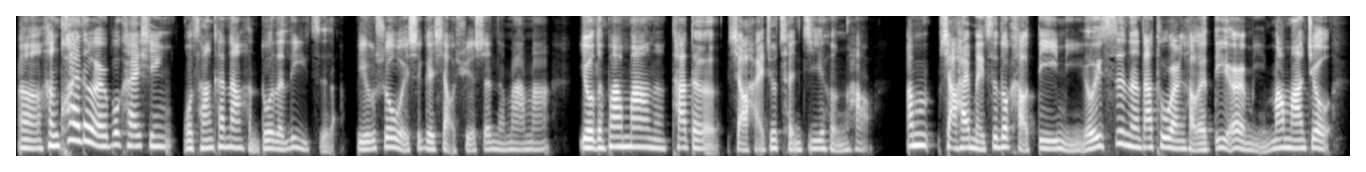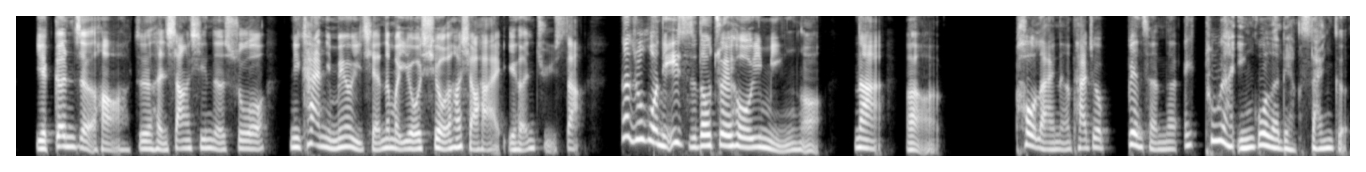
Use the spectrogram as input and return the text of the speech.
嗯、很快乐而不开心，我常看到很多的例子了。比如说，我是个小学生的妈妈，有的妈妈呢，她的小孩就成绩很好，啊，小孩每次都考第一名。有一次呢，他突然考了第二名，妈妈就也跟着哈，就是很伤心的说：“你看，你没有以前那么优秀。”然后小孩也很沮丧。那如果你一直都最后一名哦，那呃后来呢，他就变成了哎，突然赢过了两三个，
